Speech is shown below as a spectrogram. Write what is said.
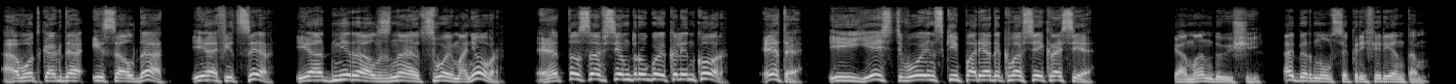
А вот когда и солдат, и офицер, и адмирал знают свой маневр, это совсем другой калинкор. Это и есть воинский порядок во всей красе!» Командующий обернулся к референтам.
